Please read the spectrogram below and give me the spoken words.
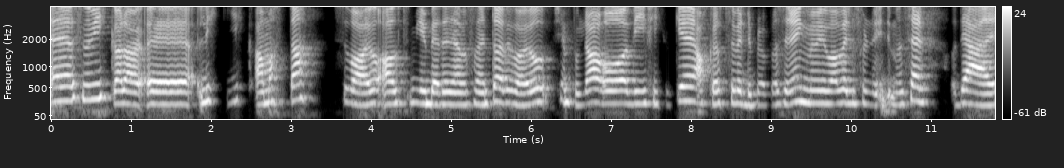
Eh, så når vi gikk av, da, eh, gikk av matta, så var jo alt mye bedre enn jeg hadde forventa. Vi var jo kjempeglade, og vi fikk jo ikke akkurat så veldig bra plassering, men vi var veldig fornøyde med oss selv. Og det er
